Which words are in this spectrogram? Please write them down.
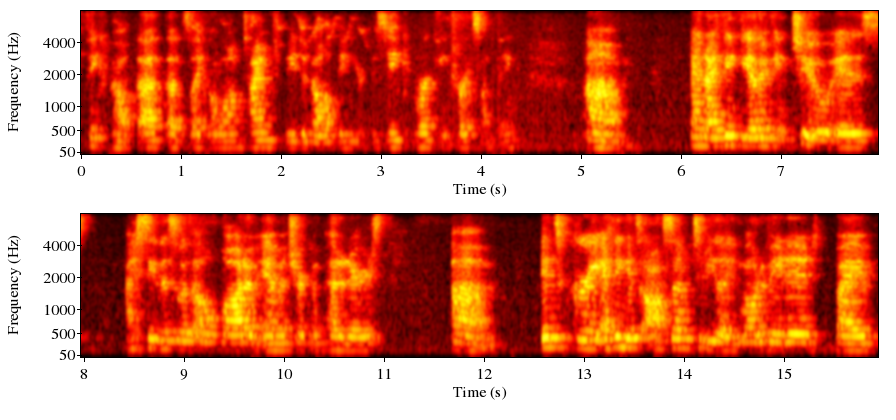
think about that, that's like a long time to be developing your physique and working towards something. Um, and I think the other thing too is I see this with a lot of amateur competitors. Um, it's great. I think it's awesome to be like motivated by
